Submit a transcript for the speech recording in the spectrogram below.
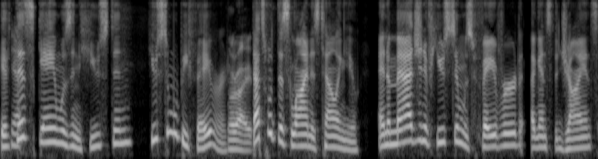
if Yep. this game was in Houston, Houston will be favored. Right. That's what this line is telling you. And imagine if Houston was favored against the Giants,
